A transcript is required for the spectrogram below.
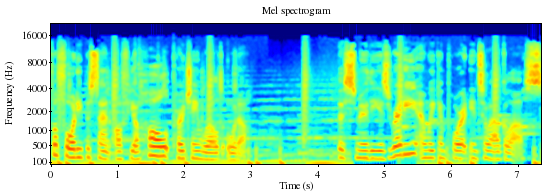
for 40% off your whole Protein World order. The smoothie is ready and we can pour it into our glass.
